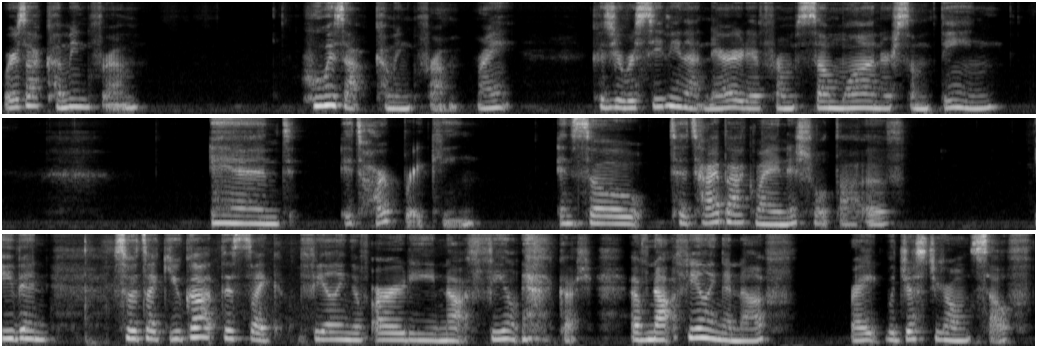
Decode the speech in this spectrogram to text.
Where's that coming from? Who is that coming from, right? Because you're receiving that narrative from someone or something. And it's heartbreaking. And so to tie back my initial thought of even so it's like you got this like feeling of already not feeling gosh of not feeling enough right with just your own self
